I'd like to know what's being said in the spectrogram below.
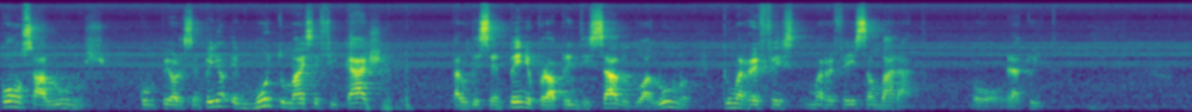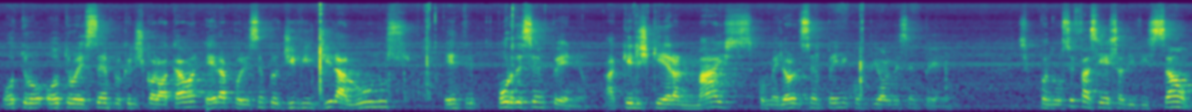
com os alunos com pior desempenho é muito mais eficaz para o desempenho, para o aprendizado do aluno, que uma refeição, uma refeição barata ou gratuita. Outro, outro exemplo que eles colocavam era, por exemplo, dividir alunos entre por desempenho, aqueles que eram mais com melhor desempenho e com pior desempenho. Quando você fazia essa divisão,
